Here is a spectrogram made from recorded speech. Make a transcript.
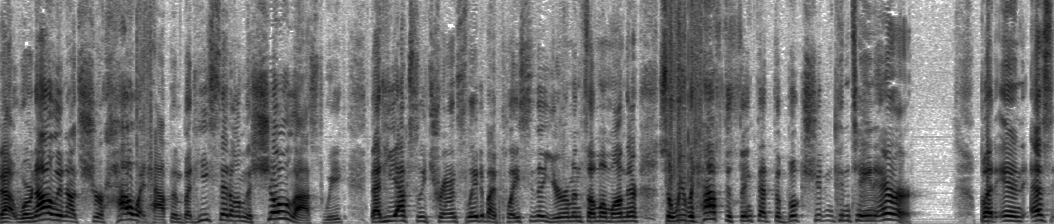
that we're not only not sure how it happened, but he said on the show last week that he actually translated by placing the Urim and Thummim on there. So we would have to think that the book shouldn't contain error. But in, S,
